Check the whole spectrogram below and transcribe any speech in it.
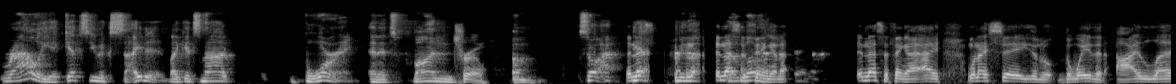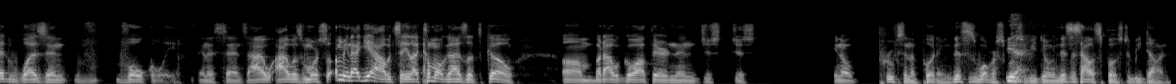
rally. It gets you excited. Like it's not boring and it's fun. True. Um, so I, and that's yeah, I mean, and that's I the thing. That. And I, and that's the thing. I, I, when I say you know the way that I led wasn't v- vocally in a sense. I I was more so. I mean, I, yeah, I would say like, come on guys, let's go. Um, but I would go out there and then just just you know proofs in the pudding. This is what we're supposed yeah. to be doing. This is how it's supposed to be done,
